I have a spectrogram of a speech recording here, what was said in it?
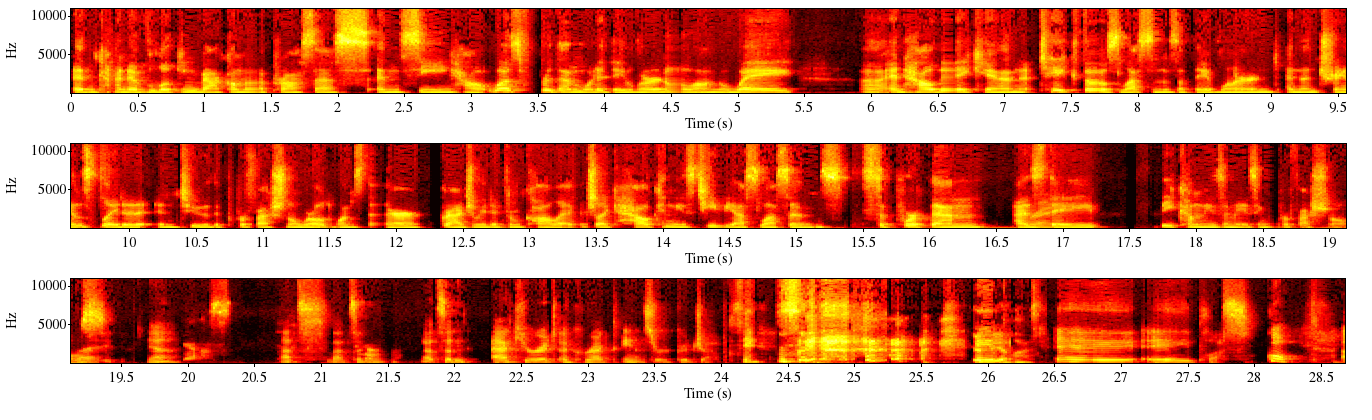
and kind of looking back on the process and seeing how it was for them. What did they learn along the way? uh, and how they can take those lessons that they've learned and then translate it into the professional world once they're graduated from college. Like, how can these TBS lessons support them as Right. they become these amazing professionals? Right. Yeah. Yes. That's that's a that's an accurate, a correct answer. Good job. Thanks. A plus. A A plus. Cool. Uh,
